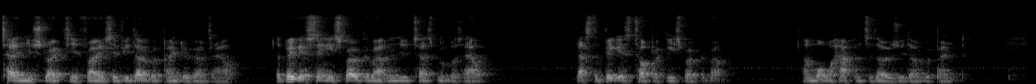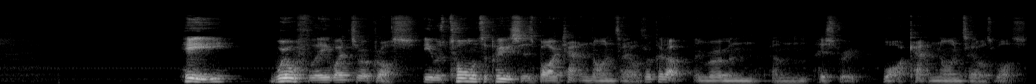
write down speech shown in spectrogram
telling you straight to your face, if you don't repent, you're going to hell. The biggest thing he spoke about in the New Testament was hell. That's the biggest topic he spoke about, and what will happen to those who don't repent. He willfully went to a cross. He was torn to pieces by a cat and nine tails. Look it up in Roman um, history what a cat and nine tails was.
